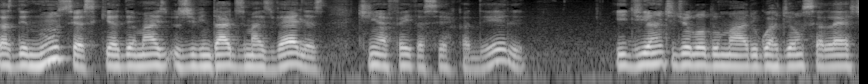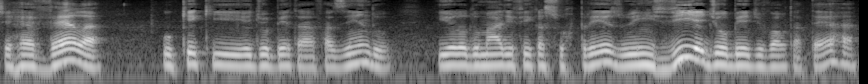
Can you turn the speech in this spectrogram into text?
das denúncias que as demais as divindades mais velhas tinham feito acerca dele, e diante de Olodumare, o guardião celeste revela o que que Ediobê estava fazendo, e Olodumare fica surpreso e envia Ediobê de volta à Terra,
